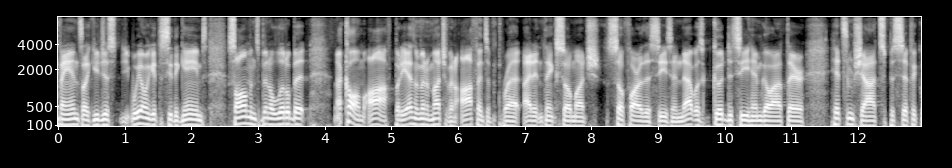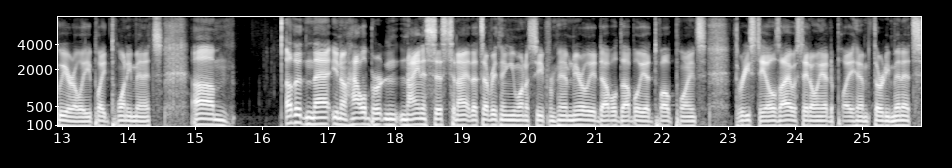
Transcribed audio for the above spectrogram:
fans like you just we only get to see the games. Solomon's been a little bit not call him off, but he hasn't been much of an offensive threat. I didn't think so much so far this season. That was good to see him go out there, hit some shots specifically early. He played 20 minutes. Um, other than that, you know, Haliburton, nine assists tonight. That's everything you want to see from him. Nearly a double double. He had 12 points, three steals. Iowa State only had to play him 30 minutes.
